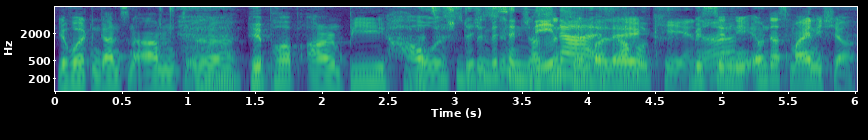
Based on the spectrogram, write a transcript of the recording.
ihr wollt einen ganzen Abend äh, Hip-Hop, R&B, House, ein bisschen, ein bisschen Justin Nena Timberlake, okay, ne? bisschen ne? und das meine ich ja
